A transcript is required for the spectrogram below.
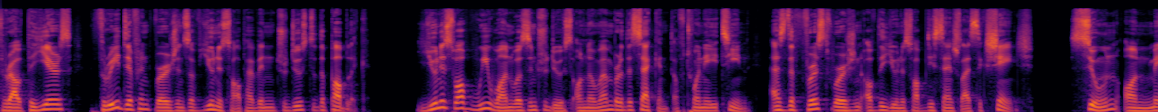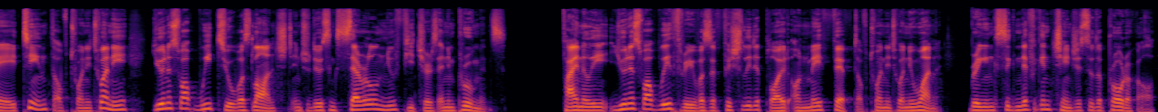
Throughout the years, three different versions of Uniswap have been introduced to the public. Uniswap V1 was introduced on November the 2nd of 2018 as the first version of the Uniswap decentralized exchange. Soon, on May 18th of 2020, Uniswap V2 was launched, introducing several new features and improvements. Finally, Uniswap V3 was officially deployed on May 5th of 2021, bringing significant changes to the protocol,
